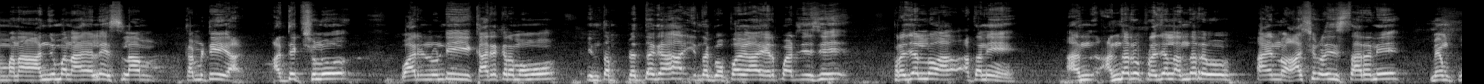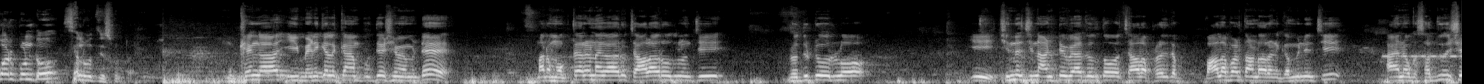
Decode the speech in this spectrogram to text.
మన అంజుమన్ అయల్ ఇస్లాం కమిటీ అధ్యక్షులు వారి నుండి ఈ కార్యక్రమము ఇంత పెద్దగా ఇంత గొప్పగా ఏర్పాటు చేసి ప్రజల్లో అతని అందరూ ప్రజలందరూ ఆయన్ను ఆశీర్వదిస్తారని మేము కోరుకుంటూ సెలవు తీసుకుంటాం. ముఖ్యంగా ఈ మెడికల్ క్యాంప్ ఉద్దేశం ఏమంటే మన ముక్తారన్న గారు చాలా రోజుల నుంచి ప్రొద్దుటూరులో ఈ చిన్న చిన్న అంటువ్యాధులతో చాలా ప్రజలు బాధపడుతుండాలని గమనించి ఆయన ఒక సదుద్దేశ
